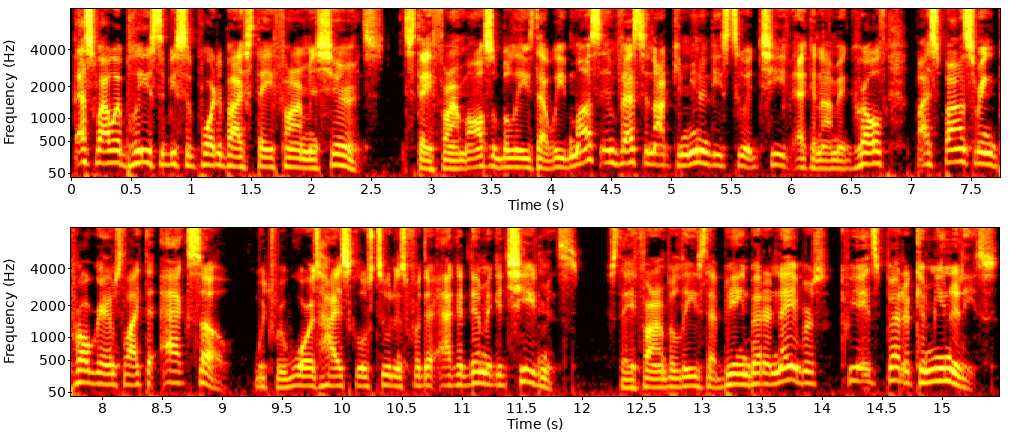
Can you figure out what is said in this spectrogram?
That's why we're pleased to be supported by State Farm Insurance. State Farm also believes that we must invest in our communities to achieve economic growth by sponsoring programs like the ACT-SO, which rewards high school students for their academic achievements. State Farm believes that being better neighbors creates better communities.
